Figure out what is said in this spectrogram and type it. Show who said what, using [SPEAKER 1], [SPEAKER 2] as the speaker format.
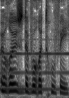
[SPEAKER 1] Heureuse de vous retrouver.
